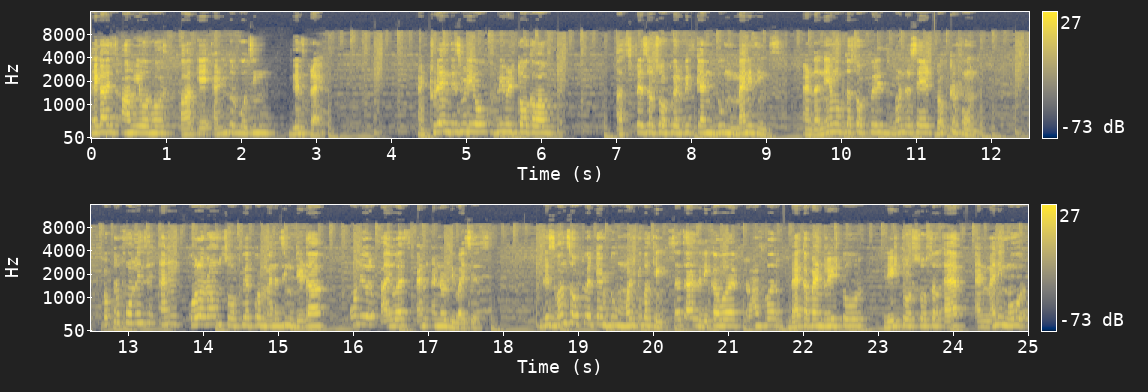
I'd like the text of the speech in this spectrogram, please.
Hey guys, I'm your host RK and you're watching GizPrime. And today in this video, we will talk about a special software which can do many things. And the name of the software is Wondershare Dr.Fone. Dr. Phone is an all-around software for managing data on your iOS and Android devices. This one software can do multiple things such as recover, transfer, backup and restore, restore social app and many more.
